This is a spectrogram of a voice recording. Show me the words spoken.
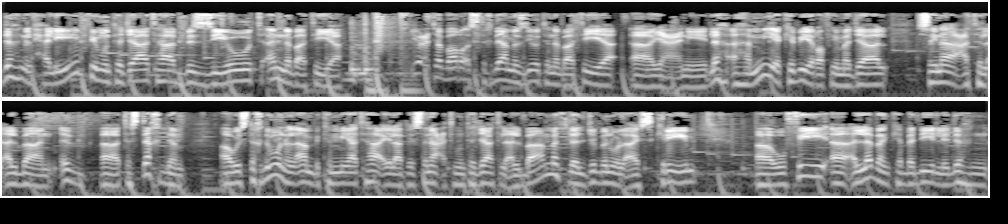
دهن الحليب في منتجاتها بالزيوت النباتية. يعتبر استخدام الزيوت النباتية يعني له أهمية كبيرة في مجال صناعة الألبان إذ تستخدم أو يستخدمون الآن بكميات هائلة في صناعة منتجات الألبان مثل الجبن والآيس كريم آه، وفي آه، اللبن كبديل لدهن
